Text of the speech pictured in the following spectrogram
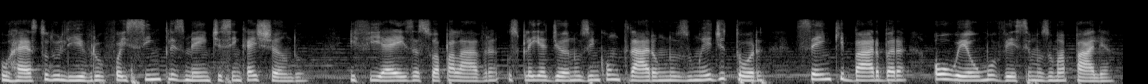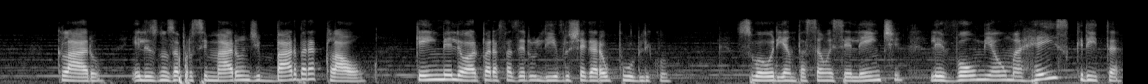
O resto do livro foi simplesmente se encaixando, e fiéis à sua palavra, os pleiadianos encontraram-nos um editor sem que Bárbara ou eu movêssemos uma palha. Claro, eles nos aproximaram de Bárbara Clau, quem melhor para fazer o livro chegar ao público. Sua orientação excelente levou-me a uma reescrita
